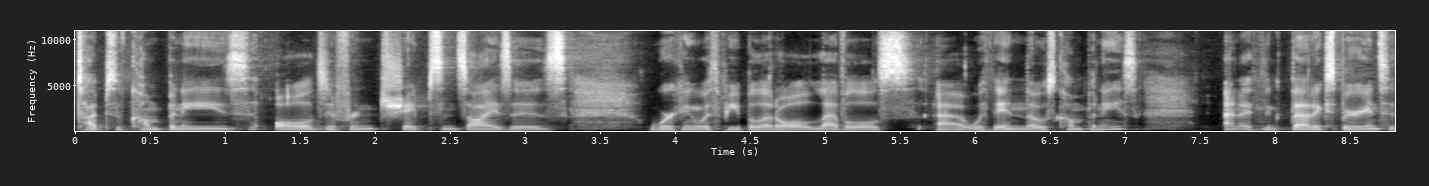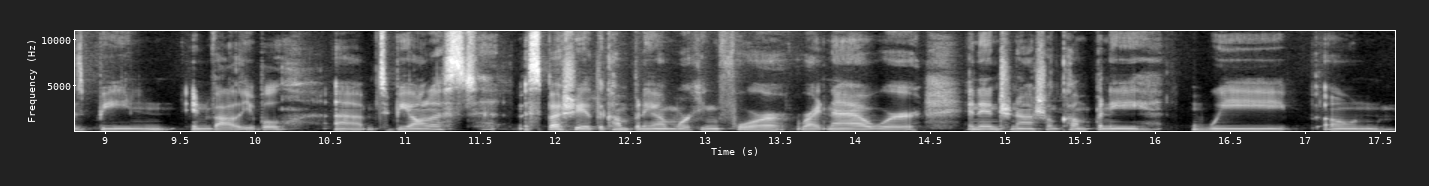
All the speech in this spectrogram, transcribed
types of companies, all different shapes and sizes, working with people at all levels uh, within those companies. And I think that experience has been invaluable, um, to be honest, especially at the company I'm working for right now. We're an international company. We own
